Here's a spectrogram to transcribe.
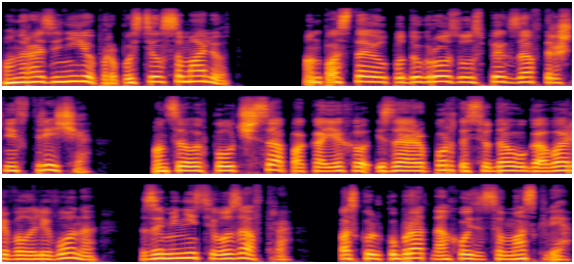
Он ради нее пропустил самолет. Он поставил под угрозу успех завтрашней встречи. Он целых полчаса, пока ехал из аэропорта сюда, уговаривал Ливона заменить его завтра — поскольку брат находится в Москве.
